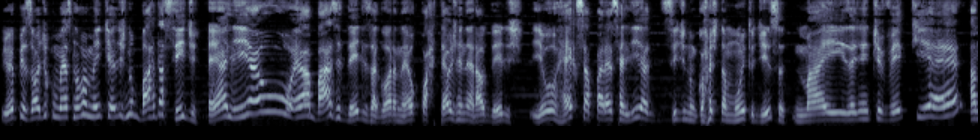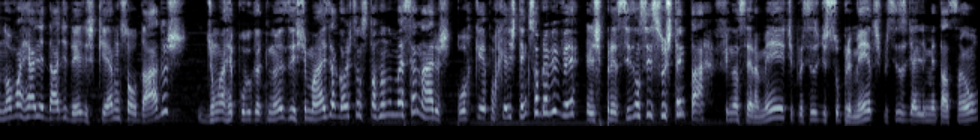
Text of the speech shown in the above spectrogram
E o episódio começa novamente eles no bar da Cid. É ali é, o, é a base deles agora, né? É o quartel-general deles. E o Rex aparece ali, a Cid não gosta muito disso, mas a gente vê que é a nova realidade deles, que eram soldados de uma república que não existe mais e agora estão se tornando mercenários. Por quê? Porque eles têm que sobreviver. Eles precisam se sustentar financeiramente, precisam de suprimentos, precisam de alimentação.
